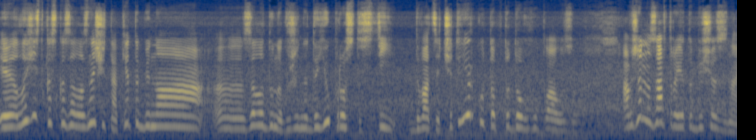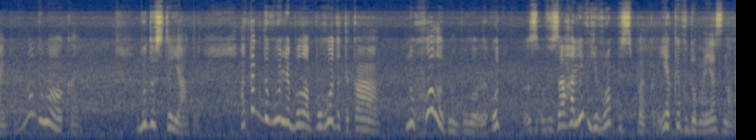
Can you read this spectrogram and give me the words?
е, логістка сказала, значить так, я тобі на е, заладунок вже не даю, просто стій 24-ку, тобто довгу паузу. А вже на завтра я тобі щось знайду. Ну, думаю, окей, буду стояти. А так доволі була погода така, ну, холодно було. От взагалі в Європі спека, як і вдома, я знаю.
